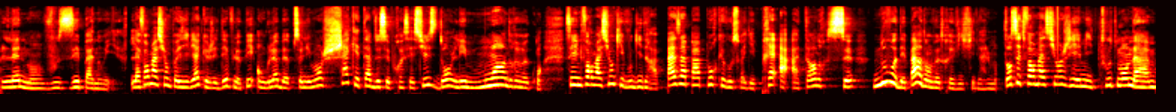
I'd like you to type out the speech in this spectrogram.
pleinement vous épanouir. La formation Posivia que j'ai développée englobe absolument chaque étape de ce processus dans les moindres recoins. C'est une formation qui vous guidera pas à pas pour que vous soyez prêt à atteindre ce nouveau départ dans votre vie finalement. Dans cette formation, j'y ai mis toute mon âme,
